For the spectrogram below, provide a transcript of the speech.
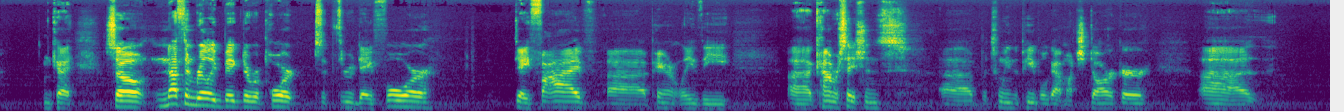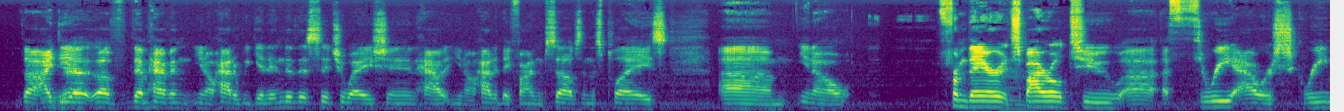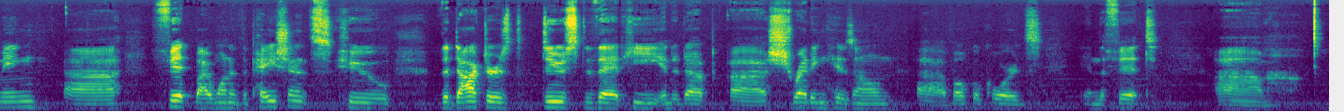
Okay, so nothing really big to report to, through day four. Day five, uh, apparently the uh, conversations uh, between the people got much darker. The idea of them having, you know, how did we get into this situation? How, you know, how did they find themselves in this place? Um, you know, from there it Mm. spiraled to uh, a three-hour screaming uh, fit by one of the patients who the doctors deduced that he ended up uh, shredding his own uh, vocal cords in the fit. Um,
